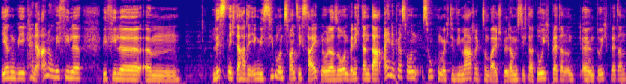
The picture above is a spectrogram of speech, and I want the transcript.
irgendwie, keine Ahnung, wie viele, wie viele ähm, Listen ich da hatte, irgendwie 27 Seiten oder so. Und wenn ich dann da eine Person suchen möchte, wie Marek zum Beispiel, dann müsste ich da durchblättern und äh, durchblättern.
